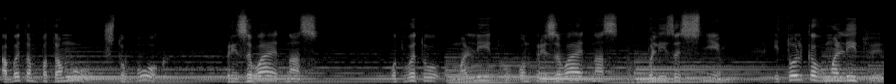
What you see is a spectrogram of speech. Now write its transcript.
об этом потому, что Бог призывает нас вот в эту молитву, Он призывает нас в близость с Ним. И только в молитве,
